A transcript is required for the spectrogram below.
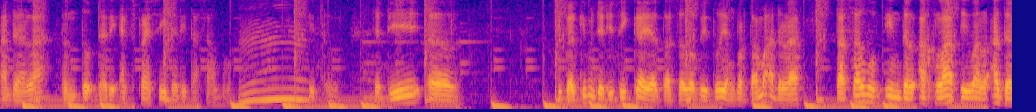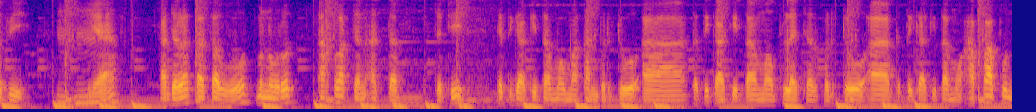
adalah bentuk dari ekspresi dari tasawuf Hmm. gitu. Jadi eh, dibagi menjadi tiga ya tasawuf itu. Yang pertama adalah tasawuf indal akhlaki wal adabi Mhm. ya. Adalah tasawuf menurut akhlak dan adab. Jadi ketika kita mau makan berdoa ketika kita mau belajar berdoa ketika kita mau apa pun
